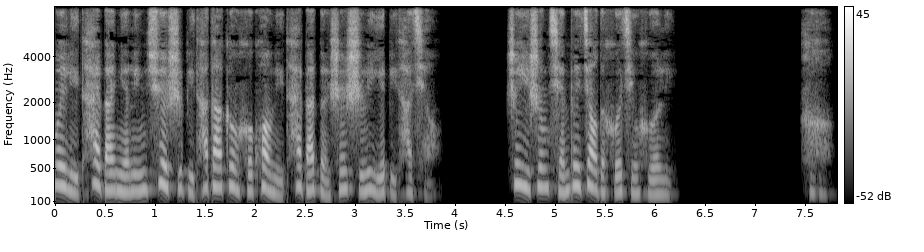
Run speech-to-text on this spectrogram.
为李太白年龄确实比他大，更何况李太白本身实力也比他强，这一声前辈叫的合情合理。呵呵，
